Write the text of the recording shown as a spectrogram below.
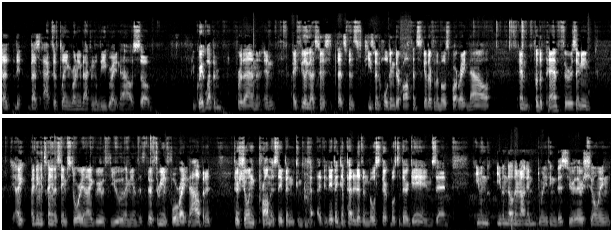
uh, the best active playing running back in the league right now. So, great weapon for them, and I feel like that's gonna that's been he's been holding their offense together for the most part right now. And for the Panthers, I mean, I, I think it's kind of the same story, and I agree with you. I mean, they're three and four right now, but it, they're showing promise. They've been they've been competitive in most their, most of their games, and even even though they're not going to do anything this year, they're showing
